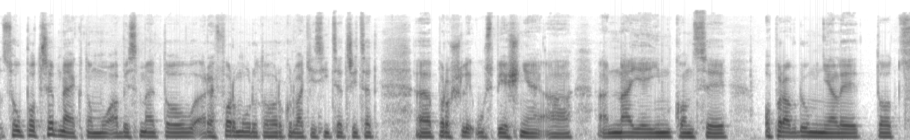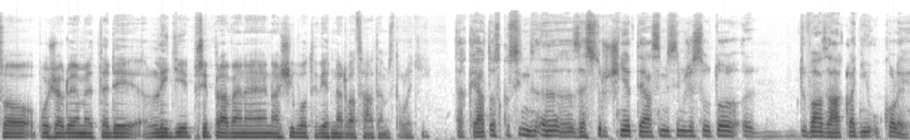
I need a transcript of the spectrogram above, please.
jsou potřebné k tomu, aby jsme tou reformou do toho roku 2030 prošli úspěšně a na jejím konci opravdu měli to, co požadujeme, tedy lidi připravené na život v 21. století? Tak já to zkusím zestručnit. Já si myslím, že jsou to dva základní úkoly.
